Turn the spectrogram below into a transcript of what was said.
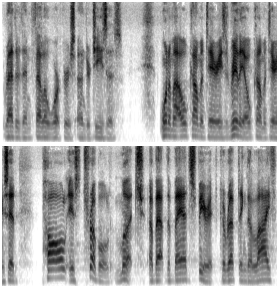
rather than fellow workers under Jesus. One of my old commentaries, really old commentary, said, Paul is troubled much about the bad spirit corrupting the life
